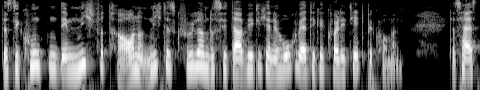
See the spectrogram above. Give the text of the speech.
dass die Kunden dem nicht vertrauen und nicht das Gefühl haben, dass sie da wirklich eine hochwertige Qualität bekommen. Das heißt,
